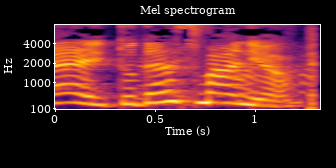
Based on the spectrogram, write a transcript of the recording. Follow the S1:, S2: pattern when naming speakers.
S1: Hej, tu Dance Mania!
